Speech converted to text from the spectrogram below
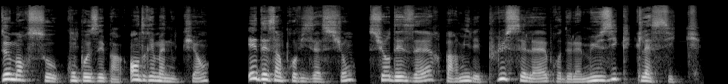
deux morceaux composés par André Manoukian et des improvisations sur des airs parmi les plus célèbres de la musique classique.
